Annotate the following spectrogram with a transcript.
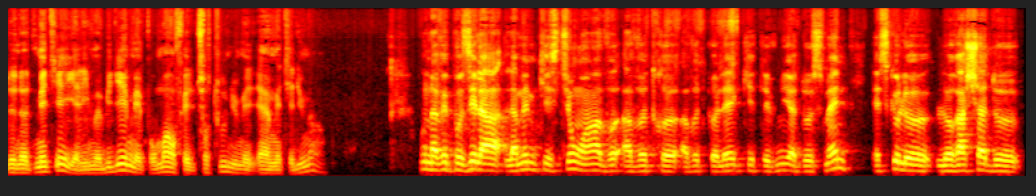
de notre métier. Il y a l'immobilier, mais pour moi, on fait surtout un métier d'humain. On avait posé la, même question hein, à, votre, collègue qui était venu il y a deux semaines. Est-ce que le, rachat de,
